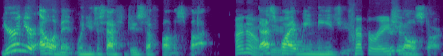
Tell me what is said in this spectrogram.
you're in your element when you just have to do stuff on the spot. I know. That's dude. why we need you. Preparation. all-star.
